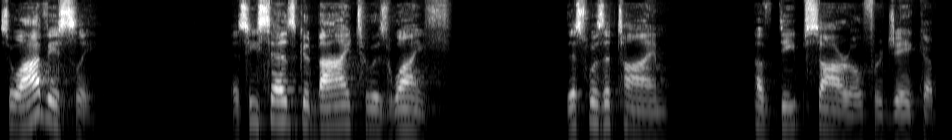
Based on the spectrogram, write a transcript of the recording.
So obviously, as he says goodbye to his wife, this was a time of deep sorrow for Jacob.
